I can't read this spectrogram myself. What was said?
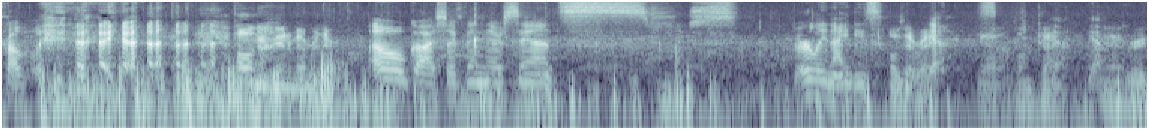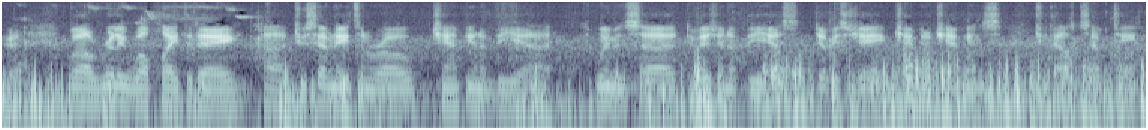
Probably, yeah. How long have you been a member there? Oh gosh, I've been there since early 90s. Oh, is that right? Yeah. Yeah, long time. Yeah, yeah. yeah very good. Well, really well played today. Uh, two seven eights in a row, champion of the uh, women's uh, division of the SWCJ Champion of Champions 2017.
